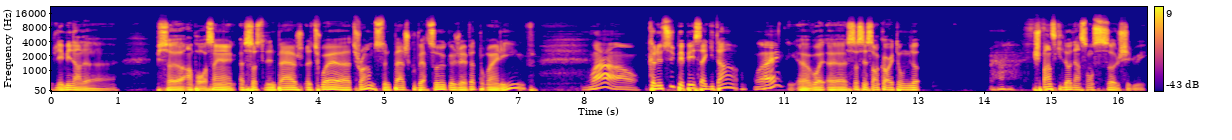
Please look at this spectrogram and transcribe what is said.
Je l'ai mis dans le... Puis ça, en passant, ça, c'était une page... Tu vois, euh, Trump, c'est une page couverture que j'ai faite pour un livre. Wow! Connais-tu Pépé et sa guitare? Ouais? Euh, ouais, euh, ça, c'est son cartoon, là. Ah, Je pense qu'il l'a dans son sol chez lui.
